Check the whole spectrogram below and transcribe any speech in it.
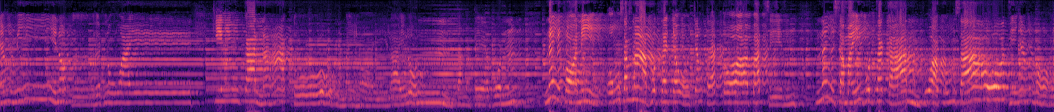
ยังมีเนอเกิดหน่วยกิ่งก้านหนักต้นไม่น้อยหลายล้นตั้งแต่ผลในข้อนี้องค์สัมมาพุทธเจ้าจังตรัสต่อปัดสินในสมัยพุทธกาลพวกหนุ่มสาวที่ยังน้อย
